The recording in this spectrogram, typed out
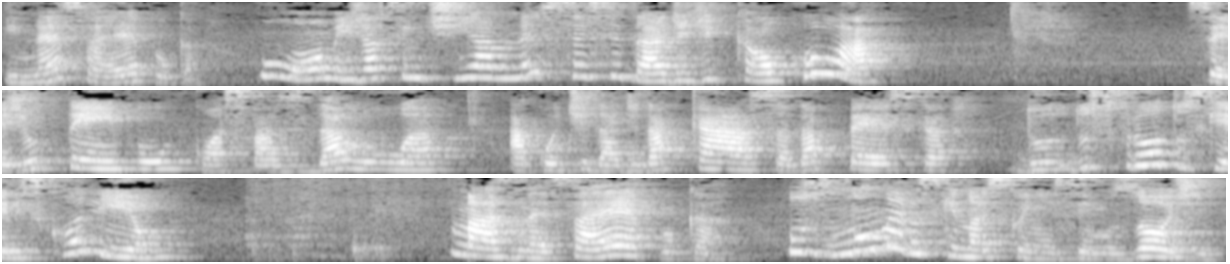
E nessa época, o homem já sentia a necessidade de calcular. Seja o tempo, com as fases da lua, a quantidade da caça, da pesca, do, dos frutos que eles colhiam. Mas nessa época, os números que nós conhecemos hoje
